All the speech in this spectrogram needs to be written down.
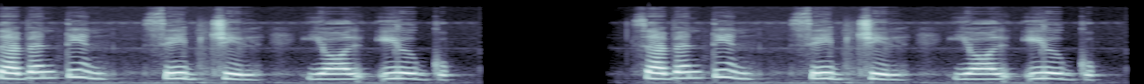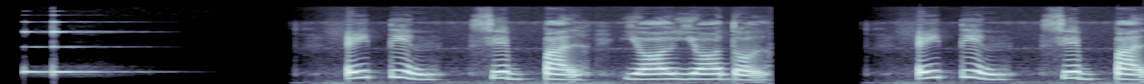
seventeen sibchil yol ilgup seventeen sibchil yol ilgup eighteen sibbal yol yodol. Eighteen sibbal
